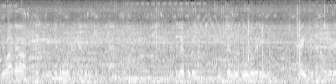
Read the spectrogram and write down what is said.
जेव्हा आता सगळे एकत्र वर्ग गॅदर होते त्यानंतर तर सगळ्या लोगो वगैरे काही ठिकाणं वगैरे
